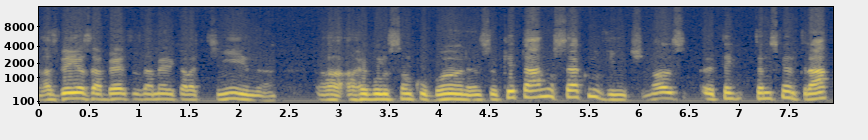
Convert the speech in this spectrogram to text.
as veias abertas da América Latina, a, a Revolução Cubana, não sei o que, está no século XX. Nós eh, tem, temos que entrar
